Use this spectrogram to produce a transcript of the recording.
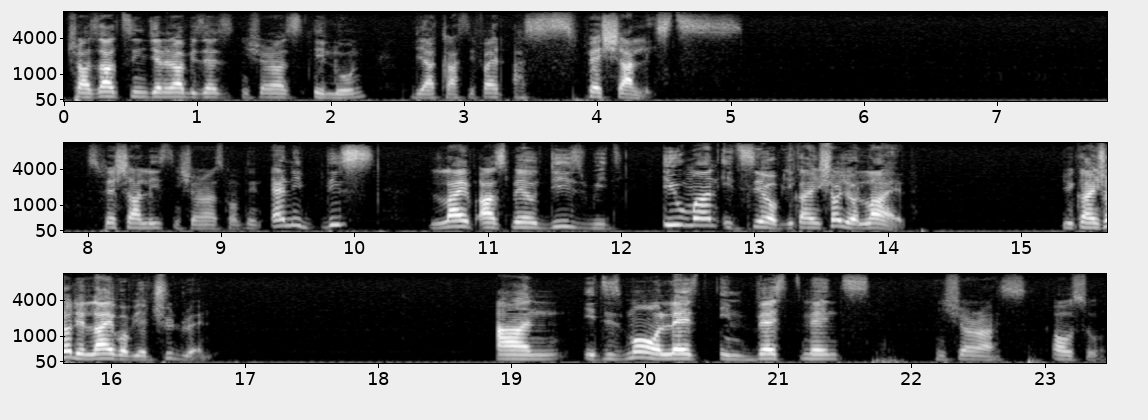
transacting general business insurance alone, they are classified as specialists. Specialist insurance company. Any this life aspect deals with human itself. You can insure your life. You can insure the life of your children. And it is more or less investment insurance also.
